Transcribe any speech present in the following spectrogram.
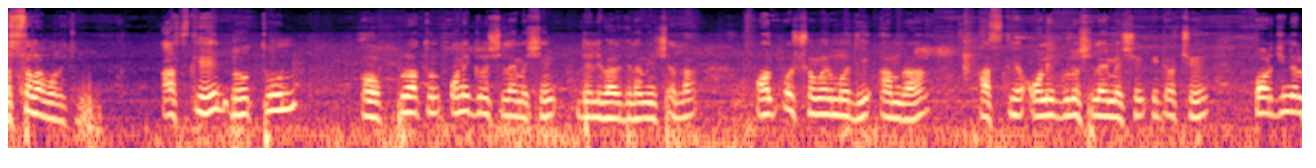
আসসালামু আলাইকুম। আজকে নতুন ও পুরাতন অনেকগুলো সেলাই মেশিন ডেলিভারি দিলাম ইনশাল্লাহ অল্প সময়ের মধ্যে আমরা আজকে অনেকগুলো সেলাই মেশিন, এটা হচ্ছে অরিজিনাল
